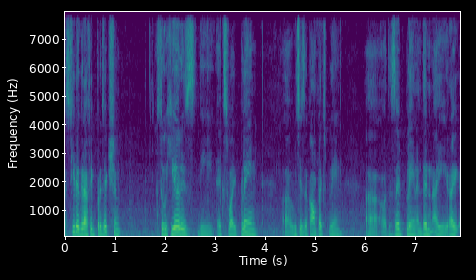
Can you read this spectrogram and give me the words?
stereographic projection. So here is the xy plane which is a complex plane uh, or the z plane and then I write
